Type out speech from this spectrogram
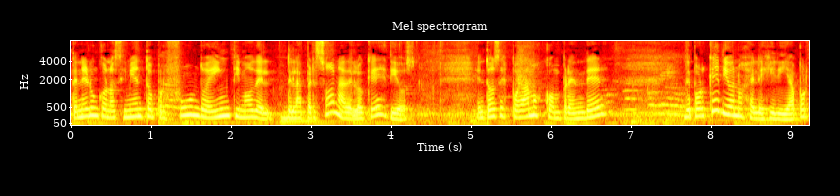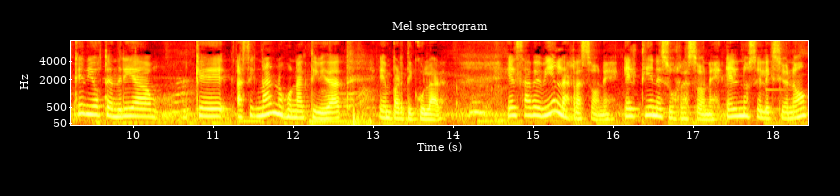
tener un conocimiento profundo e íntimo de, de la persona, de lo que es Dios. Entonces podamos comprender de por qué Dios nos elegiría, por qué Dios tendría que asignarnos una actividad en particular. Él sabe bien las razones, Él tiene sus razones, Él nos seleccionó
